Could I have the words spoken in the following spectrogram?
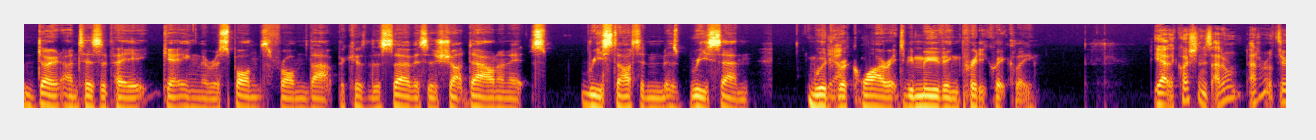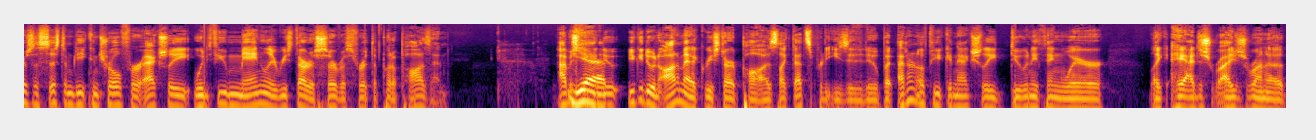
don't anticipate getting the response from that because the service is shut down and it's restarted and is resent would Yeah. require it to be moving pretty quickly. Yeah, the question is, I don't, I don't know if there's a system D control for actually, would if you manually restart a service for it to put a pause in. Obviously, you, Yeah. do, you could do an automatic restart pause, like that's pretty easy to do. But I don't know if you can actually do anything where, like, hey, I just, I just run a,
